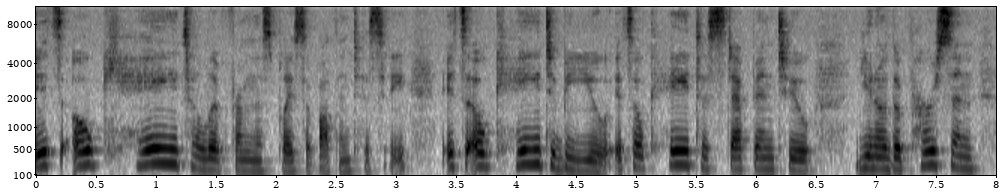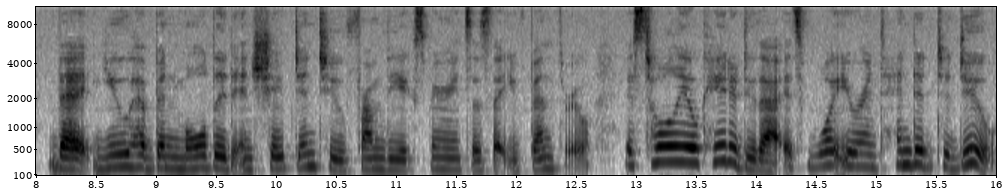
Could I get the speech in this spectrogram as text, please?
it's okay to live from this place of authenticity. It's okay to be you. It's okay to step into, you know, the person that you have been molded and shaped into from the experiences that you've been through. It's totally okay to do that. It's what you're intended to do.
